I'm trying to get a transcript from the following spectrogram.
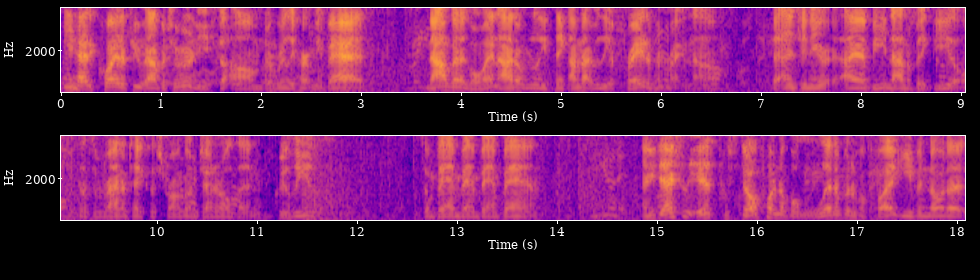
He had quite a few opportunities to um to really hurt me bad. Now I'm gonna go in. I don't really think I'm not really afraid of him right now. The engineer IFV not a big deal because the rhino tanks are stronger in general than grizzlies. Some bam, bam, bam, bam, Unit and he actually is still putting up a little bit of a fight, even though that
